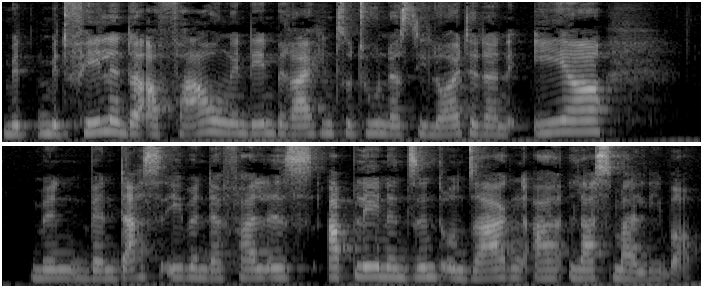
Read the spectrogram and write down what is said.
mit, mit fehlender Erfahrung in den Bereichen zu tun, dass die Leute dann eher, wenn, wenn das eben der Fall ist, ablehnend sind und sagen, ah, lass mal lieber.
